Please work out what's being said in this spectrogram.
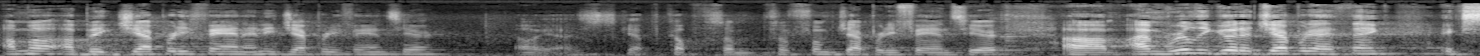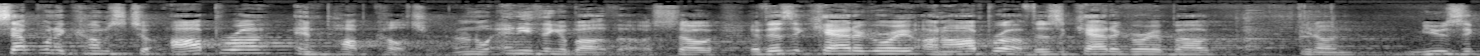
I'm a, a, big Jeopardy fan. Any Jeopardy fans here? Oh yeah, just got a couple some from Jeopardy fans here. Um, I'm really good at Jeopardy, I think, except when it comes to opera and pop culture. I don't know anything about those. So if there's a category on opera, if there's a category about you know music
